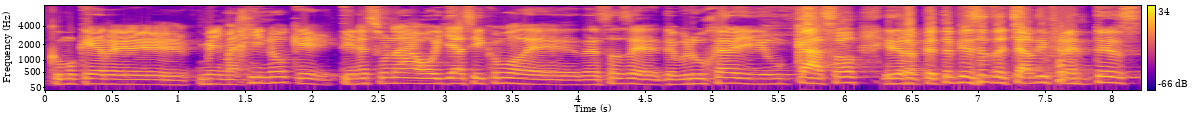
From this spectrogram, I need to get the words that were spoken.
como que me imagino que tienes una olla así como de, de esas de, de bruja y un caso y de repente empiezas a echar diferentes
